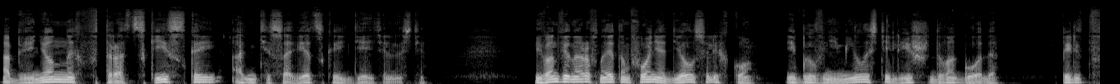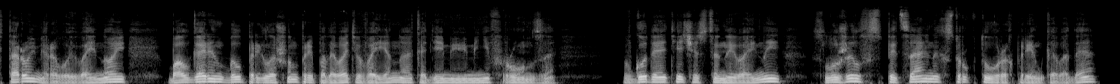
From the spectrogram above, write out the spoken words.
обвиненных в троцкистской антисоветской деятельности. Иван Винаров на этом фоне отделался легко и был в немилости лишь два года. Перед Второй мировой войной Болгарин был приглашен преподавать в военную академию имени Фрунзе. В годы Отечественной войны служил в специальных структурах при НКВД,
